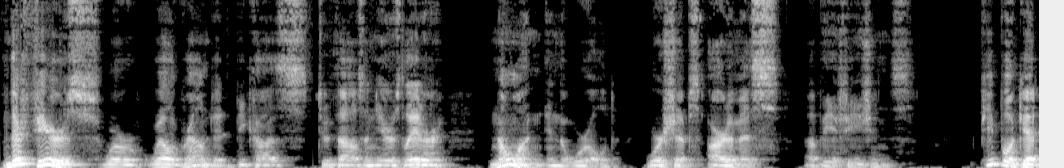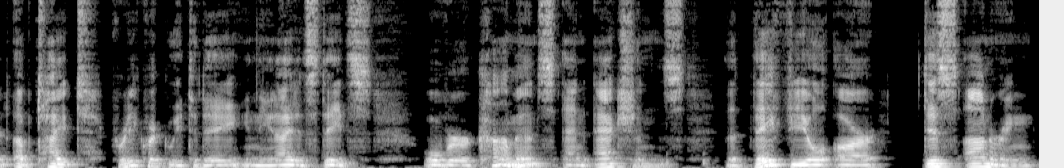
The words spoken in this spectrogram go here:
Their fears were well grounded because 2,000 years later, no one in the world worships Artemis of the Ephesians. People get uptight pretty quickly today in the United States over comments and actions that they feel are dishonoring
